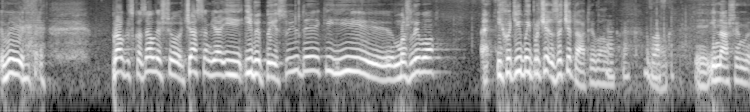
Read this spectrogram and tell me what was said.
ви правду сказали, що часом я і, і виписую деякі, і, можливо, і хотів би і зачитати вам. Так, так, будь ласка. Е, і нашим е,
